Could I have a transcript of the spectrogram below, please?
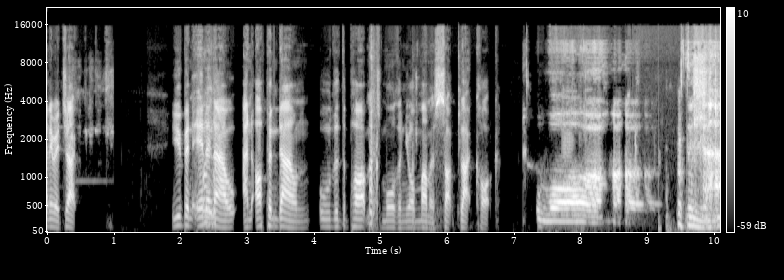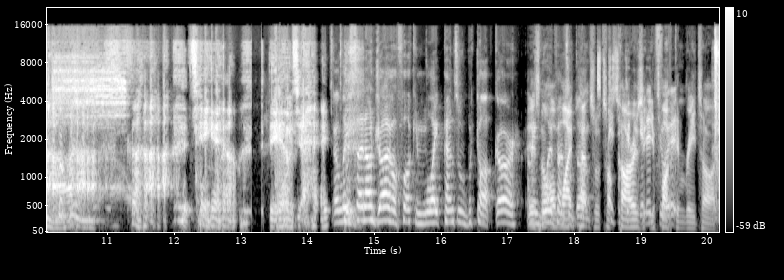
Anyway, Jack. You've been in and out and up and down all the departments more than your mama sucked black cock. Whoa. Damn. Damn, Jack. At least I don't drive a fucking white pencil top car. I mean, It's blue not a white top. pencil top Because car, is it, you into it. fucking retard?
